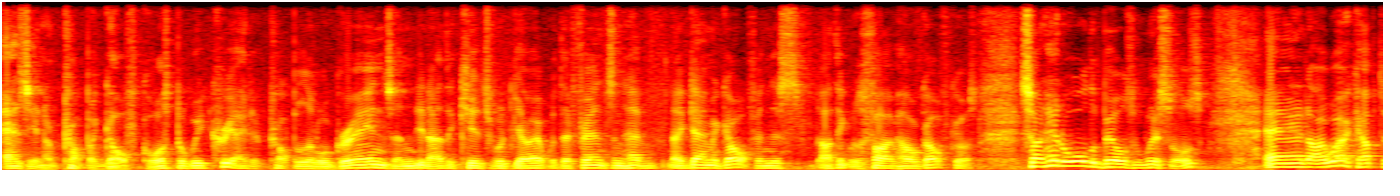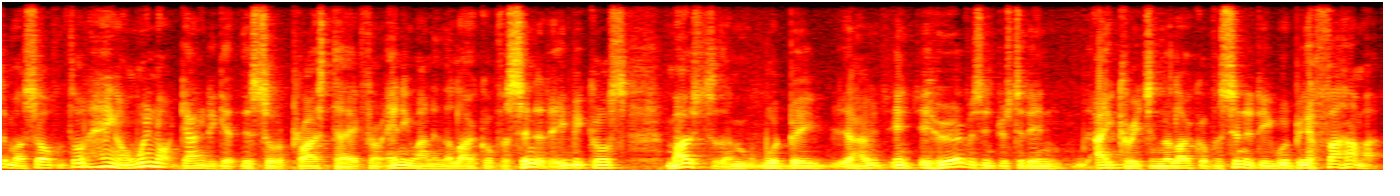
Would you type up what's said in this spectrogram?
as in a proper golf course, but we created proper little greens, and you know the kids would go out with their friends and have a game of golf in this. I think it was a five-hole golf course. So it had all the bells and whistles, and I woke up to myself and thought, hang on, we're not going to get this sort of price tag from anyone in the local vicinity because most of them would be, you know, whoever's interested in acreage in the local vicinity would be a farmer,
